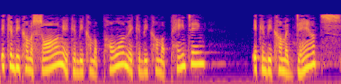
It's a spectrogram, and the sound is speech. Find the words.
it can become a song, it can become a poem, it can become a painting, it can become a dance.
